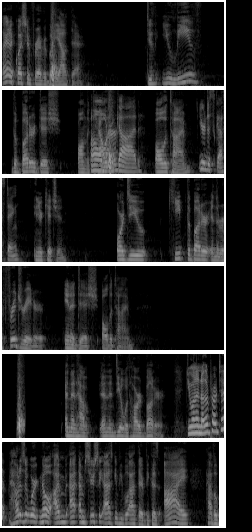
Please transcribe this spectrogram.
I got a question for everybody out there. Do you leave the butter dish on the Oh counter my god. all the time You're disgusting. in your kitchen? Or do you keep the butter in the refrigerator in a dish all the time? And then have and then deal with hard butter? Do you want another pro tip? How does it work? No, I'm I- I'm seriously asking people out there because I have a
